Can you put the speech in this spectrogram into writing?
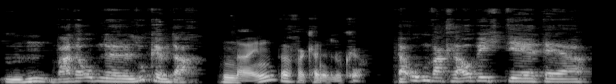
Mhm. War da oben eine Luke im Dach? Nein, das war keine Luke. Da oben war, glaube ich, der, der,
